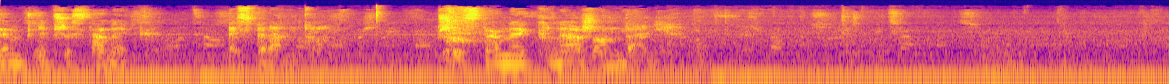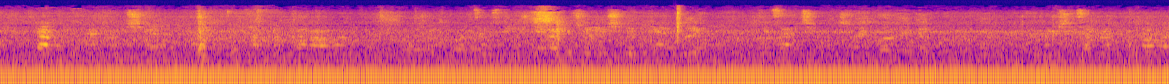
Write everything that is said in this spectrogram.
Następny przystanek Esperanto. Przystanek na żądanie. wyciągnąć. Prawą ręką się zablokowała. Bardzo ostrożnie robię, żeby się nie, nie, nie zaciąć. Tam się zablokowała.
